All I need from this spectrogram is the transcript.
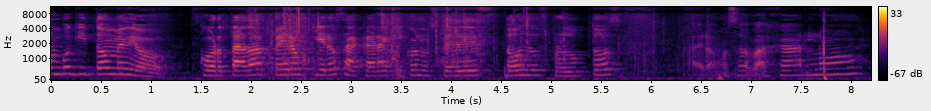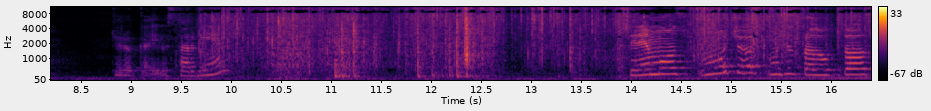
Un poquito medio cortada, pero quiero sacar aquí con ustedes todos los productos. A ver, vamos a bajarlo. Quiero que ahí va a estar bien. Tenemos muchos, muchos productos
